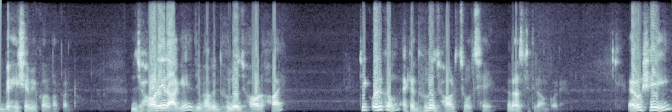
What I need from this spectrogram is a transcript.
বেহিসাবি কর্মকাণ্ড। ঝড়ের আগে যেভাবে ধুলো ঝড় হয়, ঠিক ওরকম একটা ধুলো ঝড় চলছে রাজনীতির অঙ্গনে। এবং সেই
